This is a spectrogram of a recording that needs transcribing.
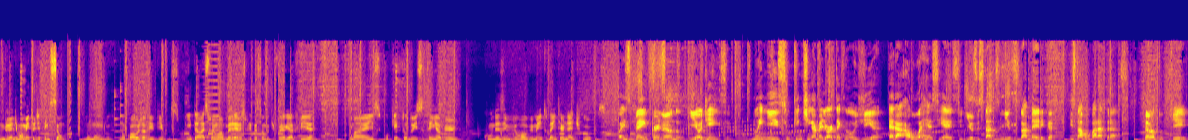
um grande momento de tensão no mundo no qual já vivíamos. Então, essa foi uma breve explicação do que foi a Guerra Fria, mas o que tudo isso tem a ver com o desenvolvimento da internet, Lucas? Pois bem, Fernando e audiência. No início, quem tinha a melhor tecnologia era a URSS e os Estados Unidos da América estavam para trás. Tanto que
